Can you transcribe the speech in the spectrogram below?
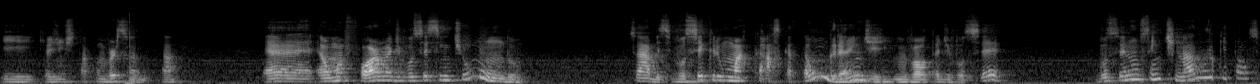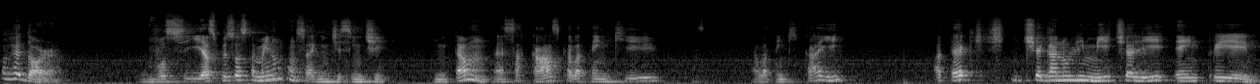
que, que a gente está conversando, tá? É, é uma forma de você sentir o mundo, sabe? Se você cria uma casca tão grande em volta de você, você não sente nada do que está ao seu redor você e as pessoas também não conseguem te sentir. Então, essa casca ela tem que ela tem que cair até que chegar no limite ali entre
